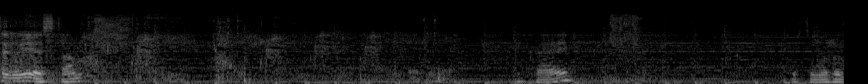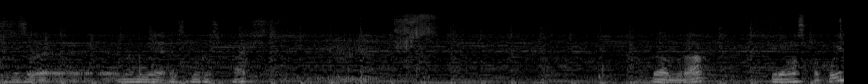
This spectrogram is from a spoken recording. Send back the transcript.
Tego jest tam. Okej. Coś tu może z, z, e, na mnie z góry spaść. Dobra. Chwilę ma spokój.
